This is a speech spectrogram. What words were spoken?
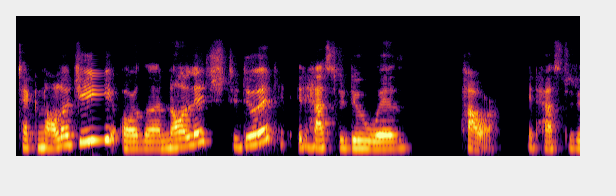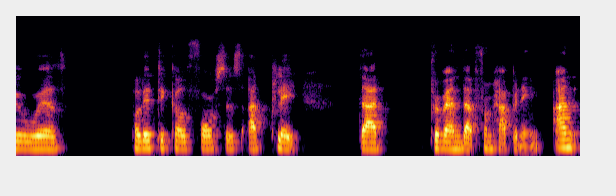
technology or the knowledge to do it it has to do with power it has to do with political forces at play that prevent that from happening and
